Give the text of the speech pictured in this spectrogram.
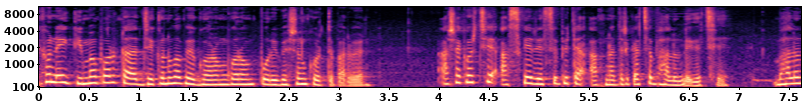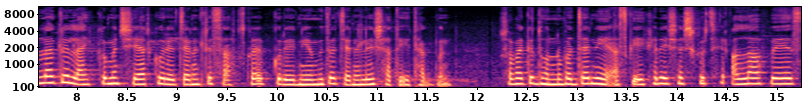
এখন এই কিমা পরোটা যে কোনোভাবে গরম গরম পরিবেশন করতে পারবেন। আশা করছি আজকের রেসিপিটা আপনাদের কাছে ভালো লেগেছে। ভালো লাগলে লাইক, কমেন্ট, শেয়ার করে চ্যানেলটি সাবস্ক্রাইব করে নিয়মিত চ্যানেলের সাথেই থাকবেন। সবাইকে ধন্যবাদ জানিয়ে আজকে এখানেই শেষ করছি। আল্লাহ হাফেজ।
